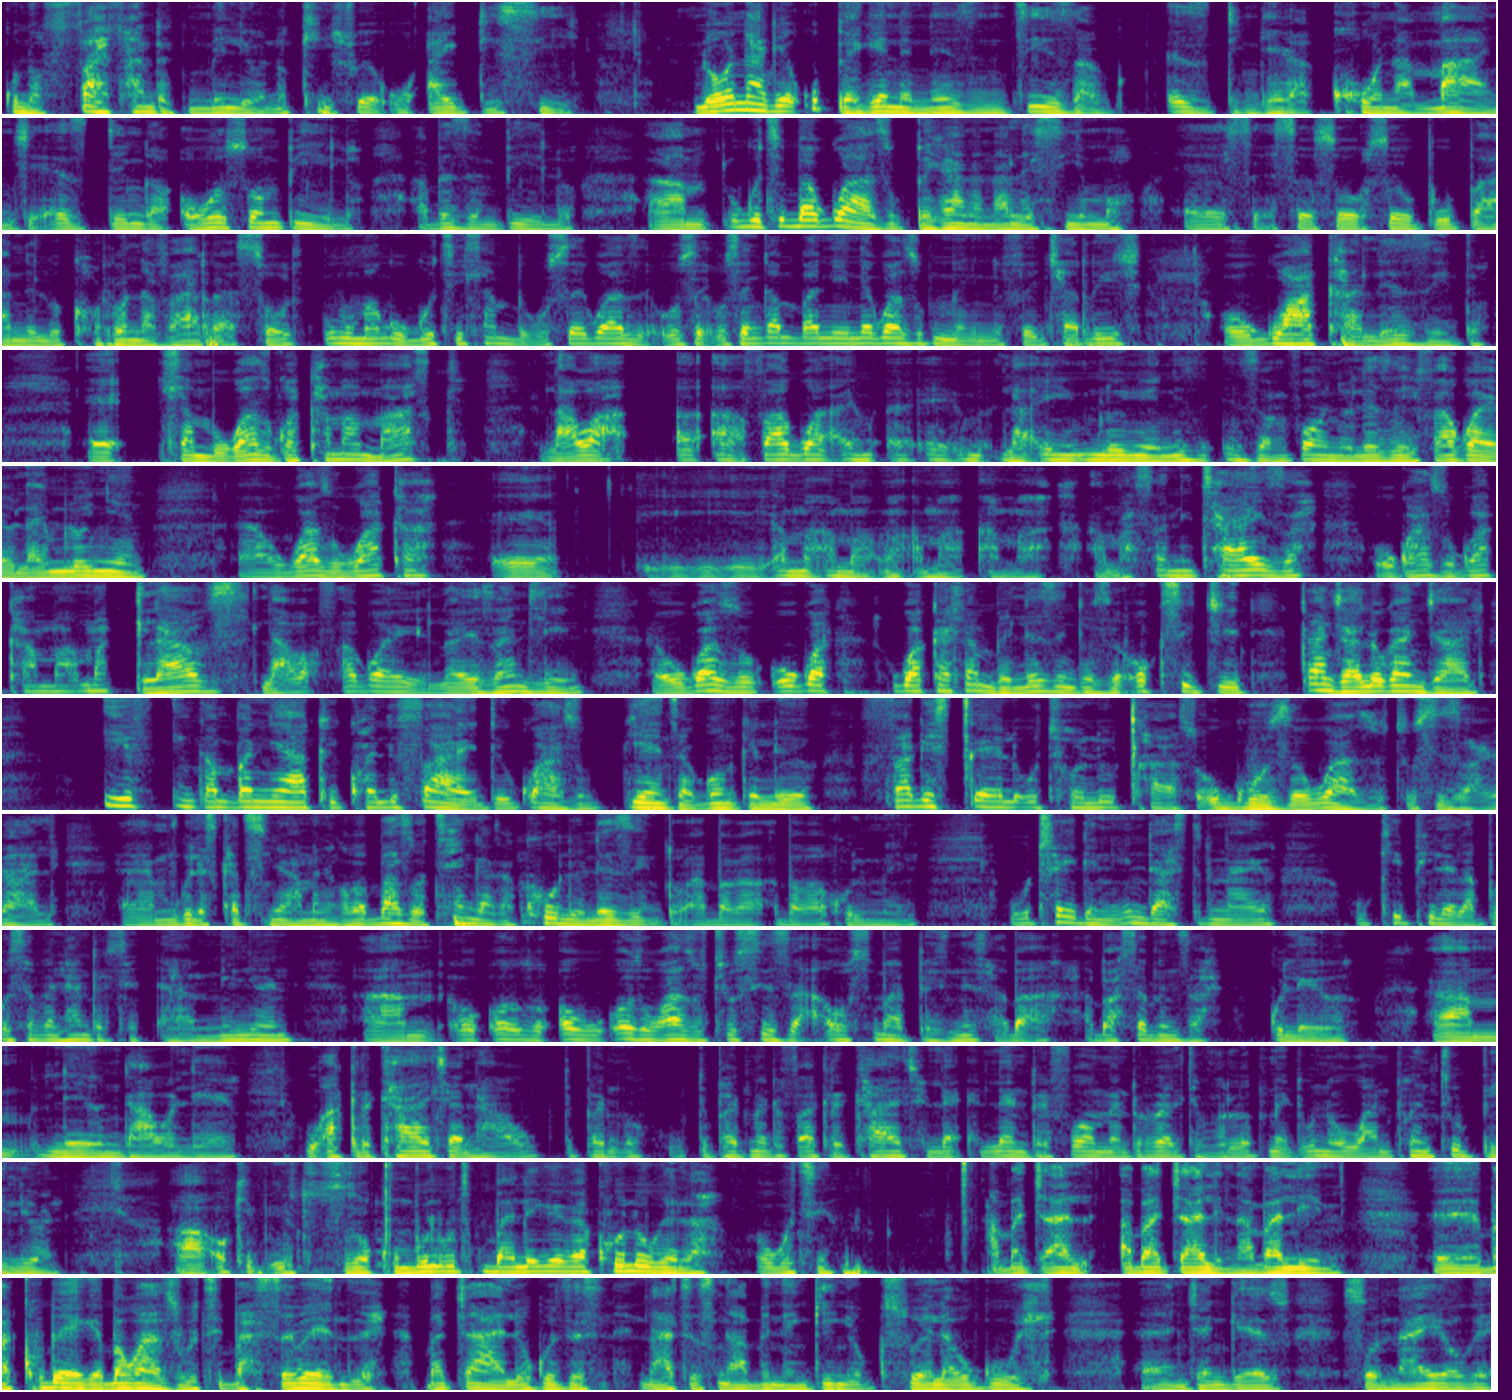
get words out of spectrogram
Kuno 500 million okhishwe uIDC lona ke ubhekene nezinsiza ezidingeka khona manje ezidinga osompilo abezempilo um ukuthi bakwazi ukubhekana nalesimo eh so sobhubhane lo coronavirus so uma kuukuthi mhlambe usekwazi usenkampanini ekwazi ukumanufactureisha okwakha lezi zinto eh mhlambe ukwazi ukwakha ama mask lawa afakwa la emlonyeni izamfonyo lezi ezifakwayo la emlonyeni ukwazi ukwakha eh ama ama ama ama ama sanitizer ukwazi ukwakha ama gloves lawa afakwayo la ezandleni ukwazi ukwakha mhlambe lezi zinto ze oxygen kanjalo kanjalo. If inkampani yakho iqualified ukwazi ukuyenza konke leyo faka isicelo uthole uxhaso ukuze ukwazi ukuthi usizakale um kulesikhathi sinjengamanje ngoba bazothenga kakhulu lezi zinto abakahulumeni. U-trading industry nayo ukhiphile lapho 700 uh, million um ozokwazi ukuthi usiza osomabhizinisi abasebenza kuleyo um leyo ndawo leyo uagriculture nawo department, department of agriculture land reform and rural development uno 1.2 billion. Uh okay sizokhumbula ukuthi kubaleke kakhulu ke la ukuthi abatshali abatshali nabalimi eh baqhubeke bakwazi ukuthi basebenze batshale ukuze nathi singabe nenkinga yokuswela ukudla eh, njengezwe. So nayo ke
